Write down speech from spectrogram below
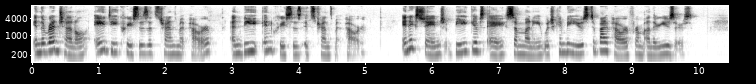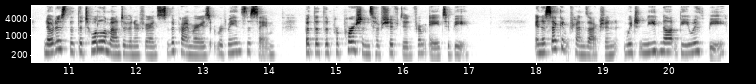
In the red channel, A decreases its transmit power and B increases its transmit power. In exchange, B gives A some money which can be used to buy power from other users. Notice that the total amount of interference to the primaries remains the same, but that the proportions have shifted from A to B. In a second transaction, which need not be with B,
